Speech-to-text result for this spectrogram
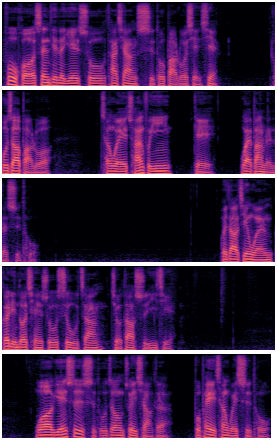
复活升天的耶稣，他向使徒保罗显现。呼召保罗成为传福音给外邦人的使徒。回到经文，《哥林多前书》十五章九到十一节：我原是使徒中最小的，不配称为使徒，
